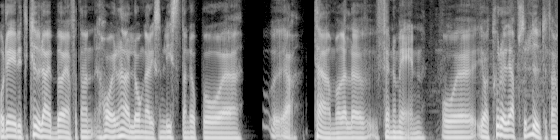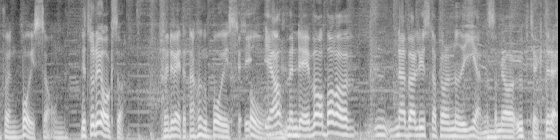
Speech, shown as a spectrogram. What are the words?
Och det är lite kul här i början för att han har ju den här långa liksom listan då på eh, ja, termer eller fenomen. Och eh, jag trodde absolut att han sjöng Boyzone. Det trodde jag också. Men du vet att han sjunger Boys Own. Ja, men det var bara när jag började lyssna på den nu igen som jag upptäckte det.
